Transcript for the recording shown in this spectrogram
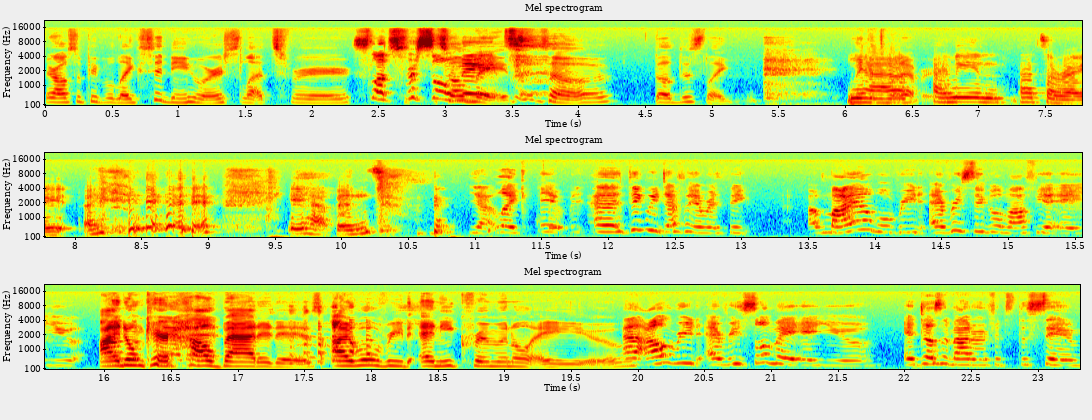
there are also people like Sydney who are sluts for sluts for soulmates. so they'll just like Like, yeah, whatever. I mean that's all right. it happens. yeah, like it, I think we definitely ever think. Uh, Maya will read every single Mafia AU. I don't the care how bad it is. I will read any criminal AU. And I'll read every soulmate AU. It doesn't matter if it's the same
